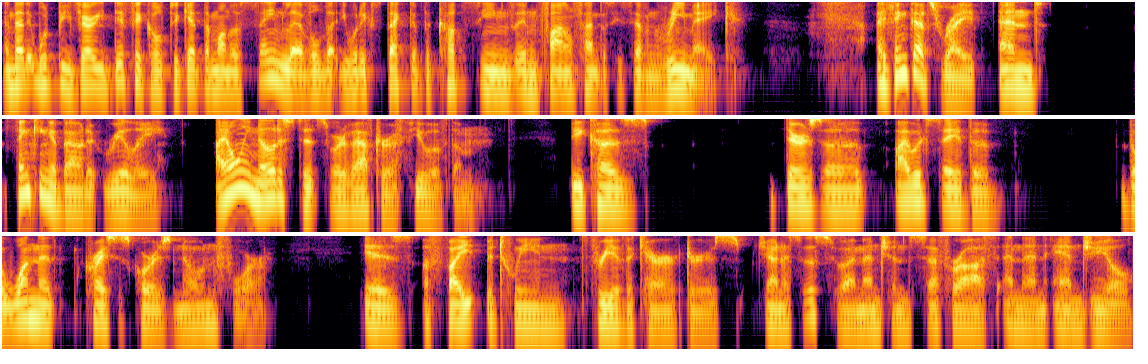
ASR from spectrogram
and that it would be very difficult to get them on the same level that you would expect of the cutscenes in Final Fantasy VII Remake. I think that's right. And thinking about it really, I only noticed it sort of after a few of them because there's a I would say the the one that Crisis Core is known for is a fight between three of the characters, Genesis, who I mentioned, Sephiroth, and then Angeal,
